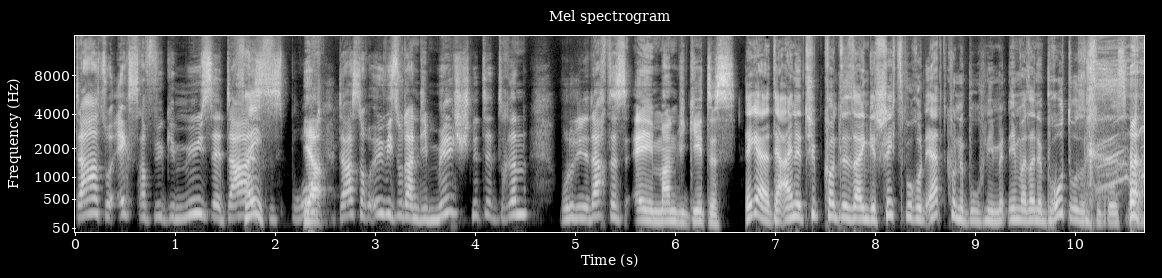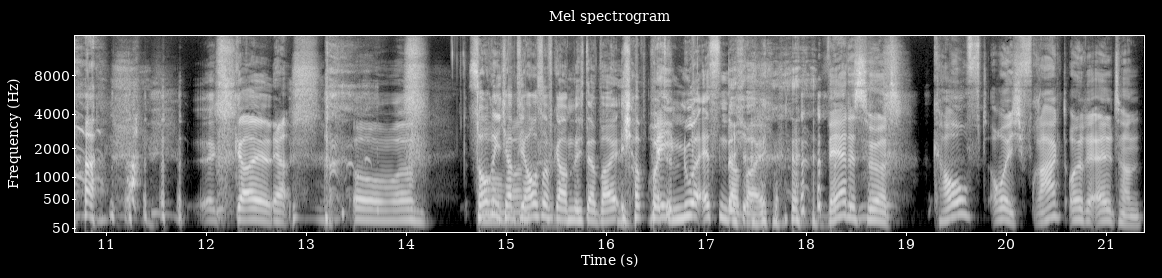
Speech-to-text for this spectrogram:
Da so extra für Gemüse, da Safe. ist das Brot, Ja. da ist noch irgendwie so dann die Milchschnitte drin, wo du dir dachtest, ey Mann, wie geht das? Digga, der eine Typ konnte sein Geschichtsbuch und Erdkundebuch nie mitnehmen, weil seine Brotdose zu groß war. Geil. Ja. Oh Mann. Sorry, Oh, ich habe die Mann, Hausaufgaben nicht dabei. Ich habe heute Ey. nur Essen dabei. Wer das hört, kauft euch, fragt eure Eltern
